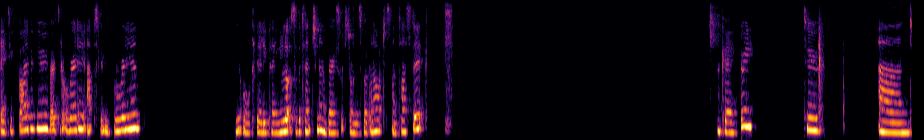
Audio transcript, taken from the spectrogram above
Eighty-five of you voted already, absolutely brilliant. You're all clearly paying lots of attention and very switched on this webinar, which is fantastic. Okay, three, two, and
